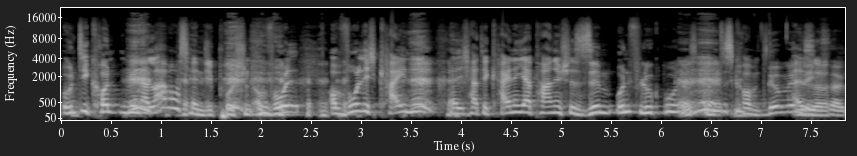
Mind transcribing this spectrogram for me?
und die konnten mir ein Alarm aufs Handy pushen, obwohl, obwohl ich keine, äh, ich hatte keine japanische SIM und Flugmodus und das kommt. Dumme also,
